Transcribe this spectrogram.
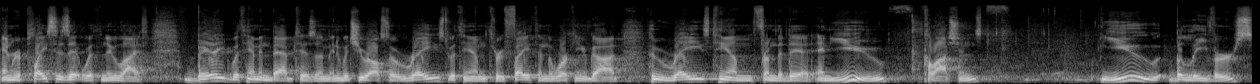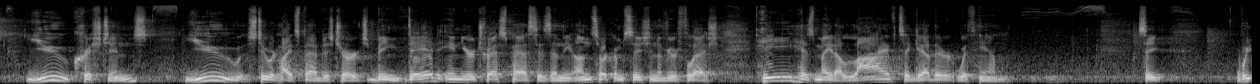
and replaces it with new life. Buried with him in baptism, in which you were also raised with him through faith in the working of God, who raised him from the dead. And you, Colossians, you believers, you Christians, you, Stuart Heights Baptist Church, being dead in your trespasses and the uncircumcision of your flesh, He has made alive together with Him. See, we,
